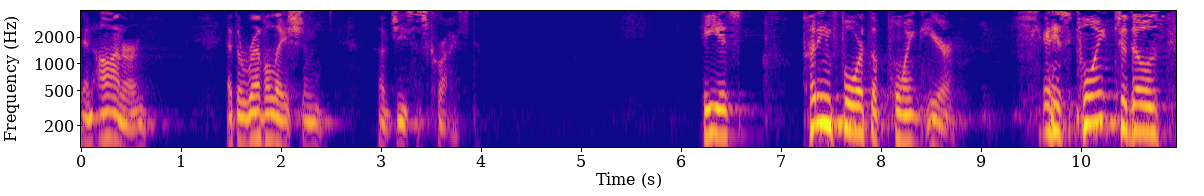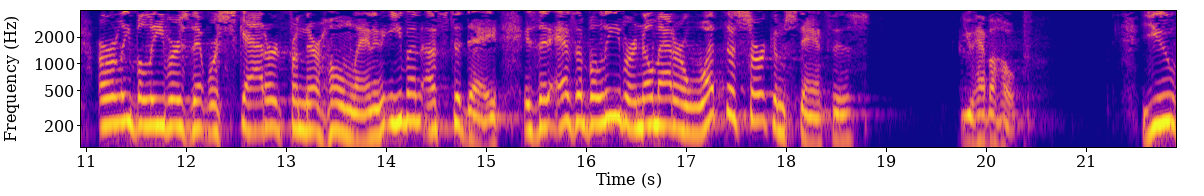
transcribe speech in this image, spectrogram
and honor at the revelation of Jesus Christ. He is putting forth a point here and his point to those early believers that were scattered from their homeland, and even us today, is that as a believer, no matter what the circumstances, you have a hope. You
